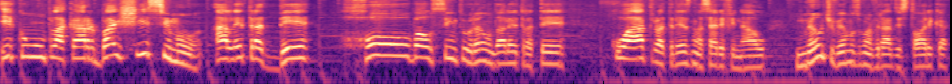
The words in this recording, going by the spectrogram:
E com um placar baixíssimo, a letra D rouba o cinturão da letra T, 4 a 3 na série final. Não tivemos uma virada histórica.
